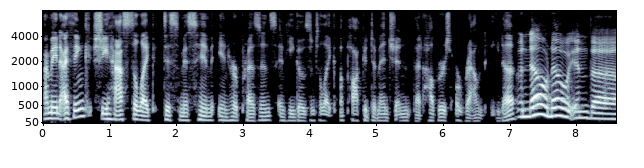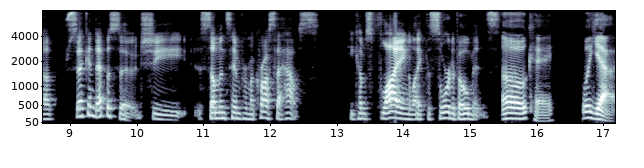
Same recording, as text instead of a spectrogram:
I mean, I think she has to like dismiss him in her presence, and he goes into like a pocket dimension that hovers around Eda. Uh, No, no. In the second episode, she summons him from across the house. He comes flying like the Sword of Omens. Oh, okay. Well, yeah,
